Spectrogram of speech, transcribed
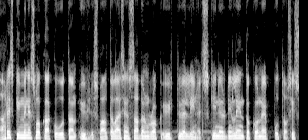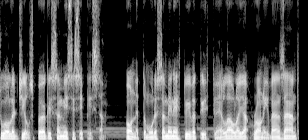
20. lokakuuta yhdysvaltalaisen Southern rock yhtye Lynyrd Skynyrdin lentokone putosi suolle Gillsburgissa Mississippissä. Onnettomuudessa menehtyivät yhtyeen laulaja Ronnie Van Zandt,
